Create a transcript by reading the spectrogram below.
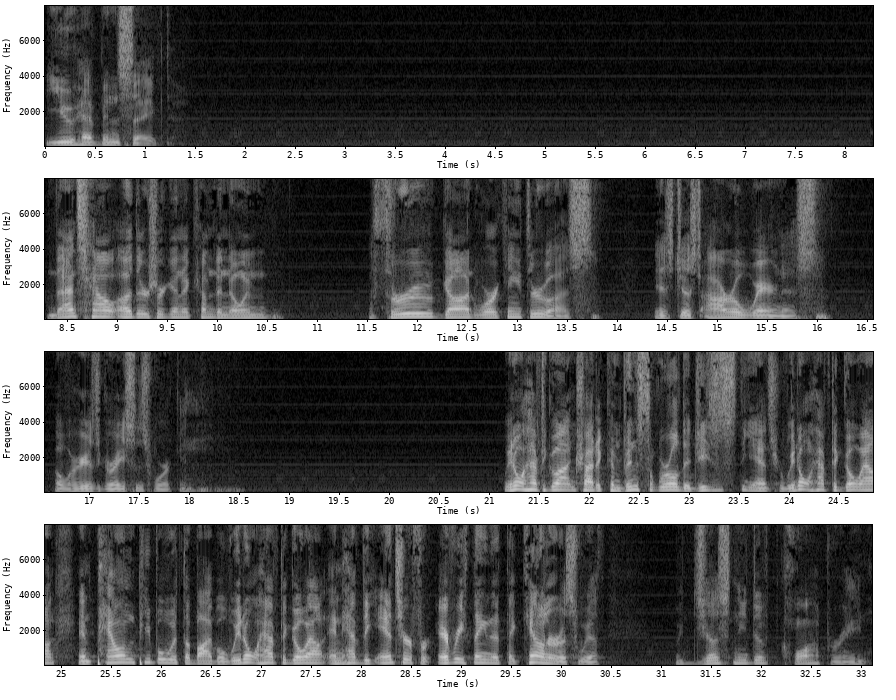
you have been saved. That's how others are going to come to know Him through God working through us, is just our awareness of where His grace is working. We don't have to go out and try to convince the world that Jesus is the answer. We don't have to go out and pound people with the Bible. We don't have to go out and have the answer for everything that they counter us with. We just need to cooperate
